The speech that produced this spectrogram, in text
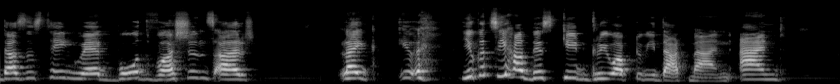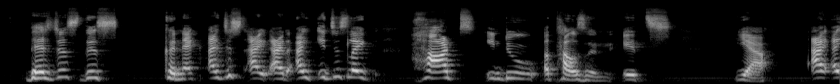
does this thing where both versions are like you, you could see how this kid grew up to be that man. And there's just this connect i just i i, I it just like hearts into a thousand. It's yeah I, I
